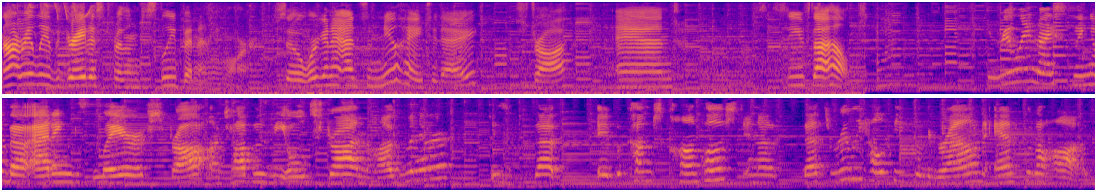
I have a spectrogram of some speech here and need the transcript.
not really the greatest for them to sleep in anymore. So we're gonna add some new hay today, straw, and see if that helps. The really nice thing about adding this layer of straw on top of the old straw and the hog manure is that it becomes compost and that's really healthy for the ground and for the hogs.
